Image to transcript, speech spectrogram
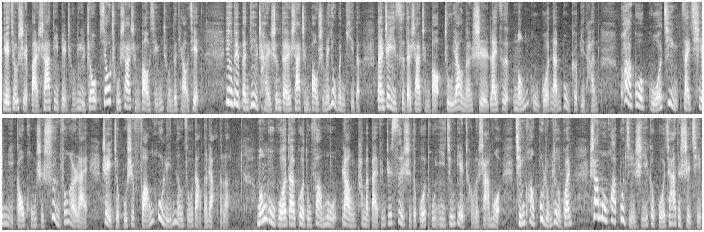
也就是把沙地变成绿洲，消除沙尘暴形成的条件。应对本地产生的沙尘暴是没有问题的。但这一次的沙尘暴主要呢是来自蒙古国南部戈壁滩，跨过国境，在千米高空是顺风而来，这就不是防护林能阻挡得了的了。蒙古国的过度放牧，让他们百分之四十的国土已经变成了沙漠，情况不容乐观。沙漠化不仅是一个国家的事情，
